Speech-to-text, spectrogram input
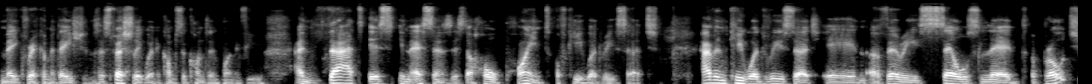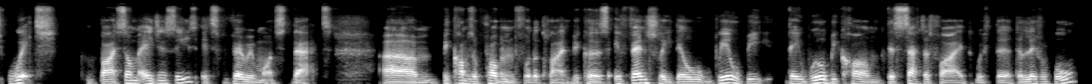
make recommendations especially when it comes to content point of view. And that is in essence is the whole point of keyword research. Having keyword research in a very sales led approach which by some agencies, it's very much that um, becomes a problem for the client because eventually they will, be they will become dissatisfied with the deliverable,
